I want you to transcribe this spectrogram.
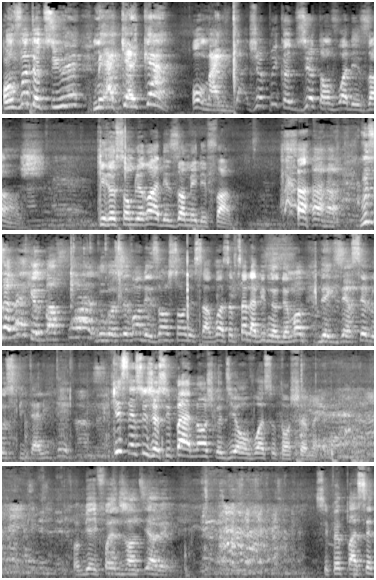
On veut te tuer, mais à quelqu'un. Oh my God, je prie que Dieu t'envoie des anges qui ressembleront à des hommes et des femmes. Vous savez que parfois nous recevons des anges sans le savoir. C'est pour ça que la Bible nous demande d'exercer l'hospitalité. Qui sait si je ne suis pas un ange que Dieu envoie sur ton chemin? Ou bien il faut être gentil avec. Tu peux passer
